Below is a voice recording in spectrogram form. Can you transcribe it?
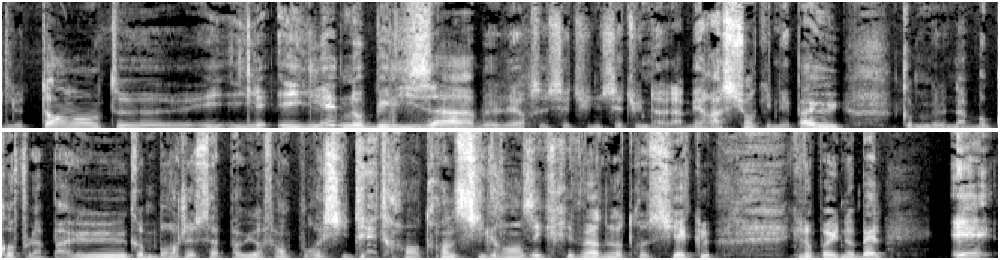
le tente, euh, et, il est, nobilisable. D'ailleurs, c'est une, une aberration qu'il n'ait pas eu, comme Nabokov l'a pas eu, comme Borges l'a pas eu. Enfin, on pourrait citer 36 grands écrivains de notre siècle qui n'ont pas eu Nobel. Et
